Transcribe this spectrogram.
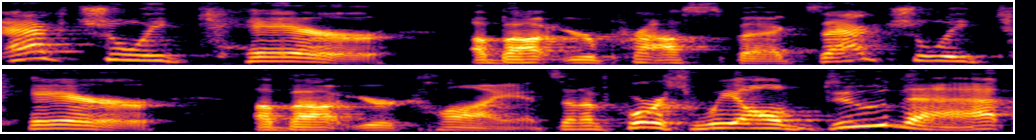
actually care about your prospects, actually care about your clients. And of course, we all do that,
